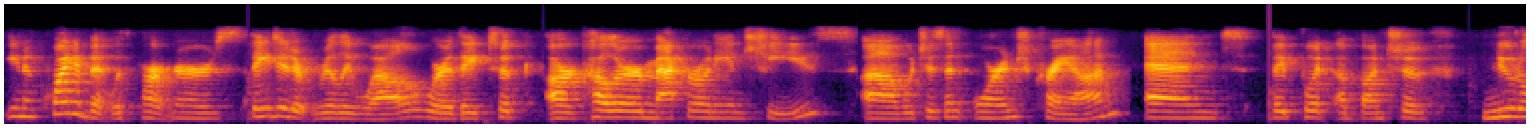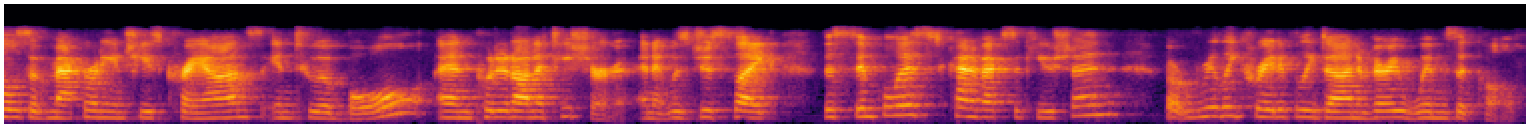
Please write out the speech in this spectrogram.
you know quite a bit with partners. They did it really well where they took our color macaroni and cheese uh, which is an orange crayon and they put a bunch of noodles of macaroni and cheese crayons into a bowl and put it on a t-shirt. And it was just like the simplest kind of execution but really creatively done and very whimsical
